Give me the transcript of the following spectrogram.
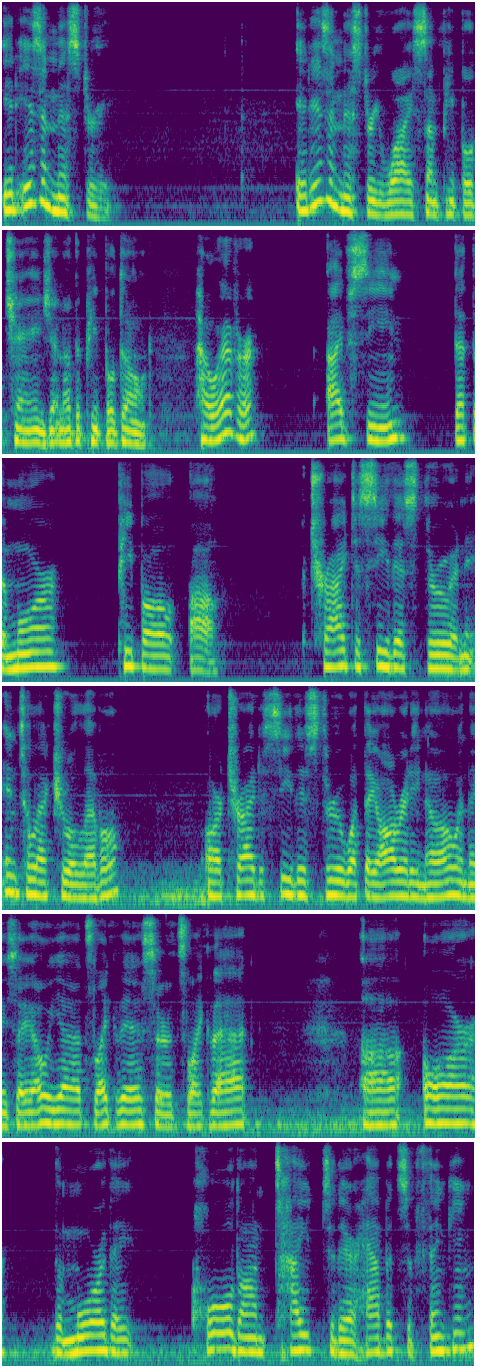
it is a mystery. It is a mystery why some people change and other people don't. However, I've seen that the more people uh, try to see this through an intellectual level or try to see this through what they already know and they say, oh, yeah, it's like this or it's like that, uh, or the more they hold on tight to their habits of thinking,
